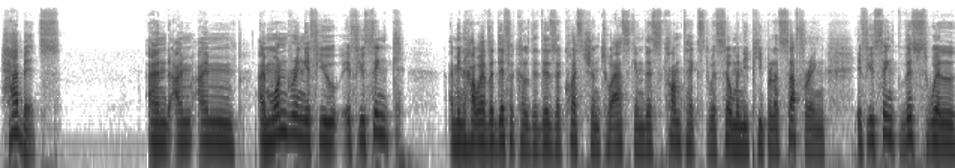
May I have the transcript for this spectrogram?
habits. And I'm I'm I'm wondering if you if you think I mean, however difficult it is a question to ask in this context where so many people are suffering, if you think this will,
